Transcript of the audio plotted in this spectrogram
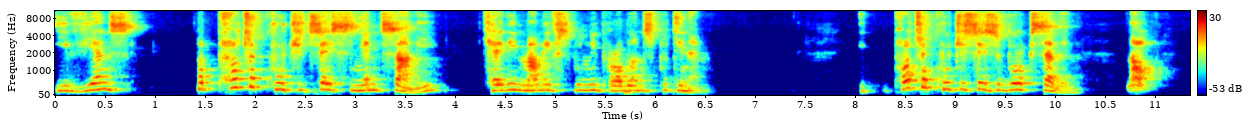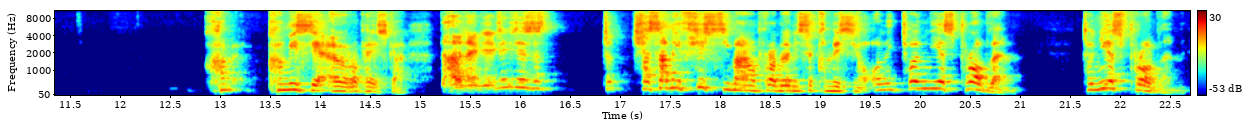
I więc to po co kłócić się z Niemcami, kiedy mamy wspólny problem z Putinem? I po co kłócić się z Brukselą? No, Komisja Europejska. Czasami wszyscy mają problemy z Komisją, ale to nie jest problem. To nie jest problem.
